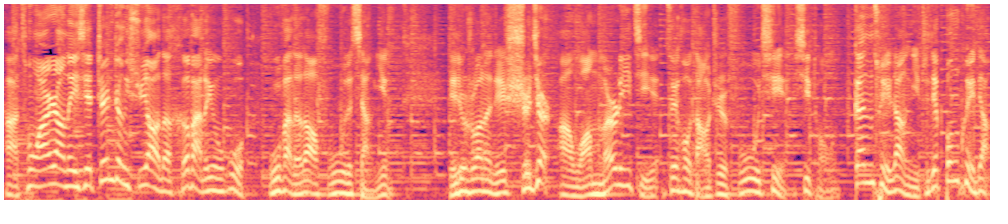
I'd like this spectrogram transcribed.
啊，从而让那些真正需要的合法的用户无法得到服务的响应。也就是说呢，这使劲儿啊往门里挤，最后导致服务器系统干脆让你直接崩溃掉。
